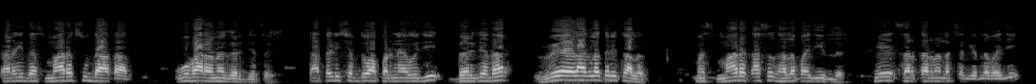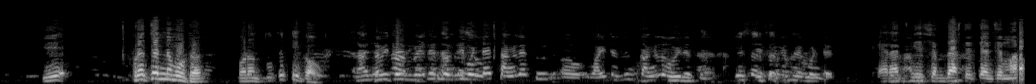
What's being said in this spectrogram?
कारण इथं स्मारक सुद्धा आता उभा राहणं गरजेचं आहे. तातडी शब्द वापरण्याऐवजी दर्जेदार वेळ लागला तरी चालत. मग स्मारक असं झालं पाहिजे इथलं. हे सरकारनं लक्षात घेतलं पाहिजे की प्रचंड मोठं परंतु ते टिकाऊ. चांगल्यातून वाईट अजून चांगलं होईल हे म्हणतात राजकीय शब्द असतात त्यांचे मा-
